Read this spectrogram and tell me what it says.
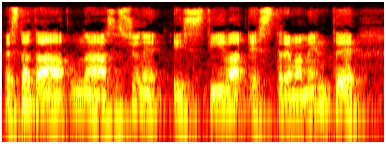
È stata una sessione estiva estremamente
